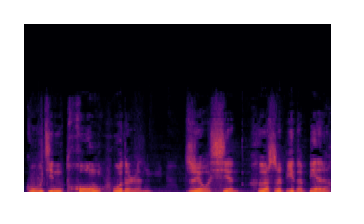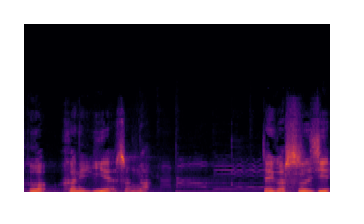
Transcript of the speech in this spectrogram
古今痛哭的人，只有现和氏璧的卞和和你叶生啊。这个世界，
